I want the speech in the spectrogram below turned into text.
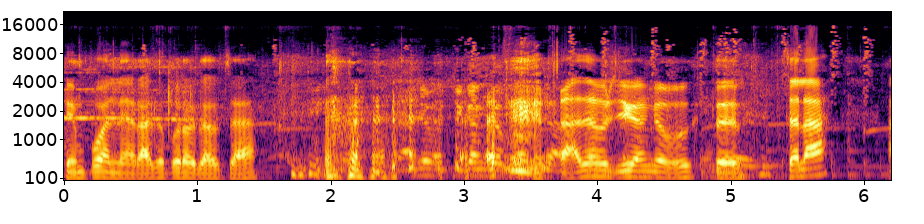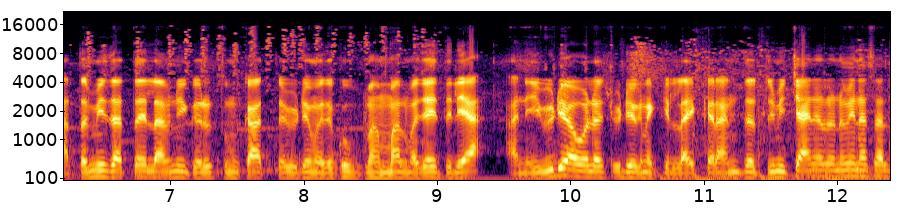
टेम्पो आला राजापुरावर जाऊचा. राजापूरची गंगा भोग तर चला आता मी जातोय लावणी करू. तुमका आजच्या व्हिडिओमध्ये खूप धमाल मजा येतील या आणि व्हिडिओ आवडल्यास व्हिडिओ नक्की लाईक करा. आणि जर तुम्ही चॅनलला नवीन असाल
